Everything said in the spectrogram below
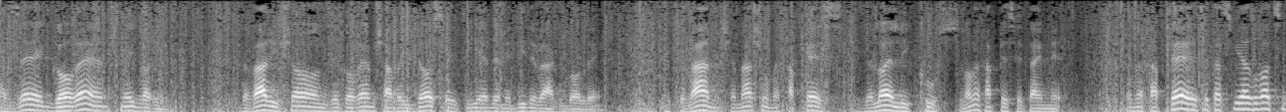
אז זה גורם שני דברים. דבר ראשון, זה גורם שהאבידוסי תהיה במדידה והגבולה. מכיוון שמה שהוא מחפש זה לא הליכוס, הוא לא מחפש את האמת. הוא מחפש את הסביאז רוצן.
